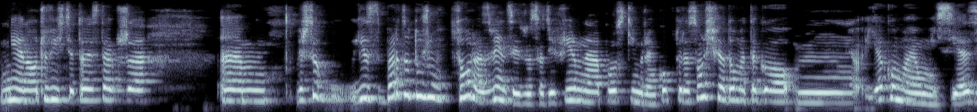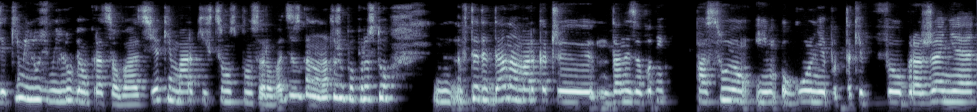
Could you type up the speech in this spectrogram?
Nie, no oczywiście. To jest tak, że Wiesz co, jest bardzo dużo, coraz więcej w zasadzie firm na polskim rynku, które są świadome tego, mm, jaką mają misję, z jakimi ludźmi lubią pracować, jakie marki chcą sponsorować, ze względu na to, że po prostu mm, wtedy dana marka czy dany zawodnik pasują im ogólnie pod takie wyobrażenie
